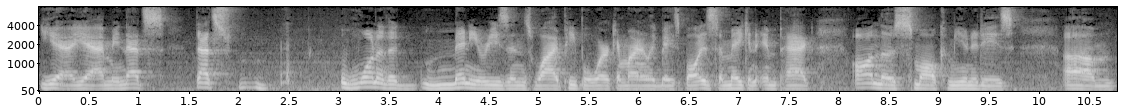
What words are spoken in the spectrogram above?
Yeah, yeah. I mean, that's that's one of the many reasons why people work in minor league baseball is to make an impact on those small communities. Um,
